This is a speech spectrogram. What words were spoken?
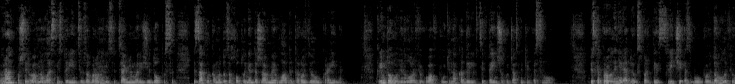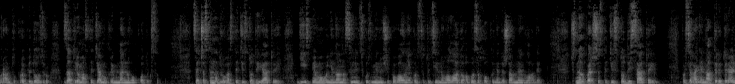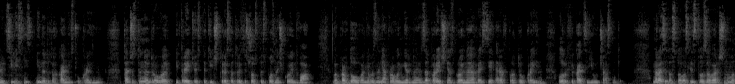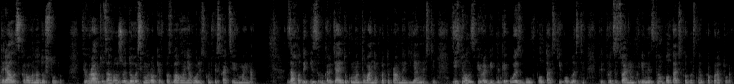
Фігурант поширював на власній сторінці у забороненій соціальній мережі дописи із закликами до захоплення державної влади та розділу України. Крім того, він глорифікував Путіна, кадирівців та інших учасників СВО. Після проведення ряду експертиз слідчі СБУ повідомили фігуранту про підозру за трьома статтями Кримінального кодексу. Це частина 2 статті 109 дії спрямовані на насильницьку зміну чи повалення конституційного ладу або захоплення державної влади. Частиною 1 статті 110 посягання на територіальну цілісність і недоторканність України та частиною 2 і 3 статті 436 з позначкою 2 виправдовування, визнання правомірної, заперечення збройної агресії РФ проти України, глорифікації її учасників. Наразі досудове слідство завершено, матеріали скеровано до суду. Фігуранту загрожує до 8 років позбавлення волі з конфіскацією майна. Заходи із викриття і документування протиправної діяльності здійснювали співробітники УСБУ в Полтавській області під процесуальним керівництвом Полтавської обласної прокуратури.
